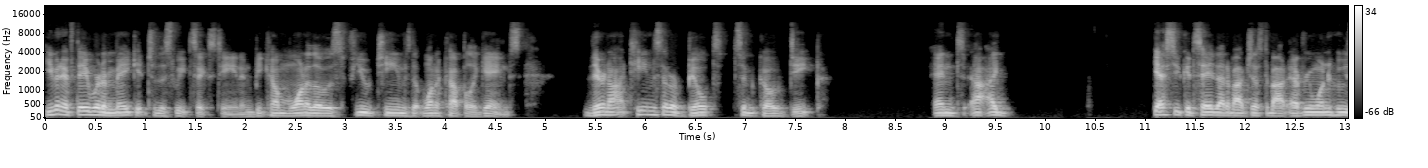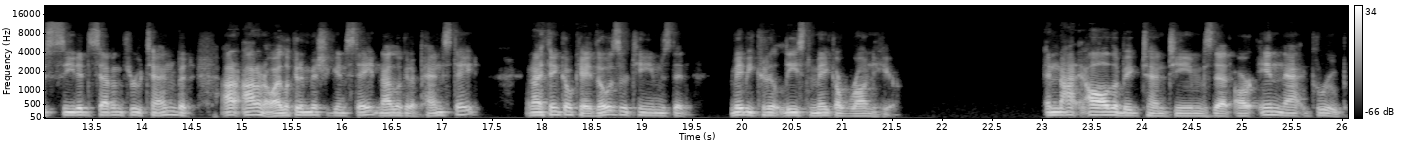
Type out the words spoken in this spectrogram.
even if they were to make it to the Sweet 16 and become one of those few teams that won a couple of games, they're not teams that are built to go deep. And I guess you could say that about just about everyone who's seeded seven through 10, but I, I don't know. I look at a Michigan State and I look at a Penn State and I think, okay, those are teams that maybe could at least make a run here. And not all the Big Ten teams that are in that group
